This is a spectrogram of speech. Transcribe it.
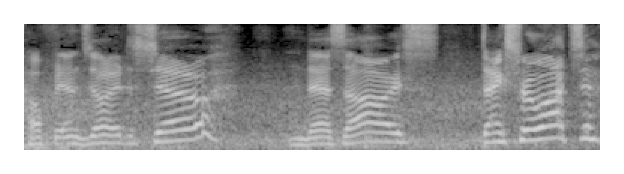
Hope you enjoyed the show. And as always, thanks for watching.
